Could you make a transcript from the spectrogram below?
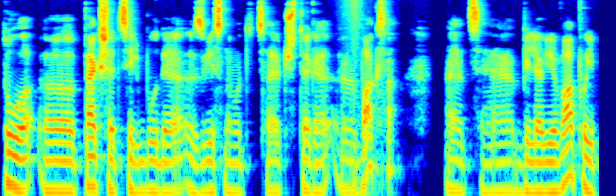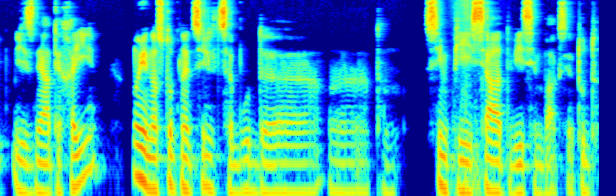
то е, перша ціль буде, звісно, от це 4 е, бакса. Е, Це біля вівапу і, і зняти хаї. Ну і наступна ціль це буде е, там 7,58 баксів. Тут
